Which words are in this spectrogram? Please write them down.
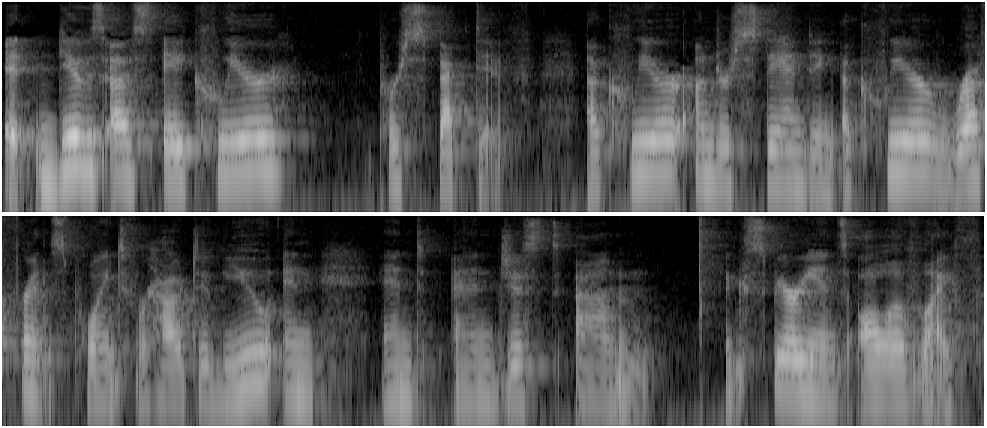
it gives us a clear perspective, a clear understanding, a clear reference point for how to view and, and, and just um, experience all of life.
